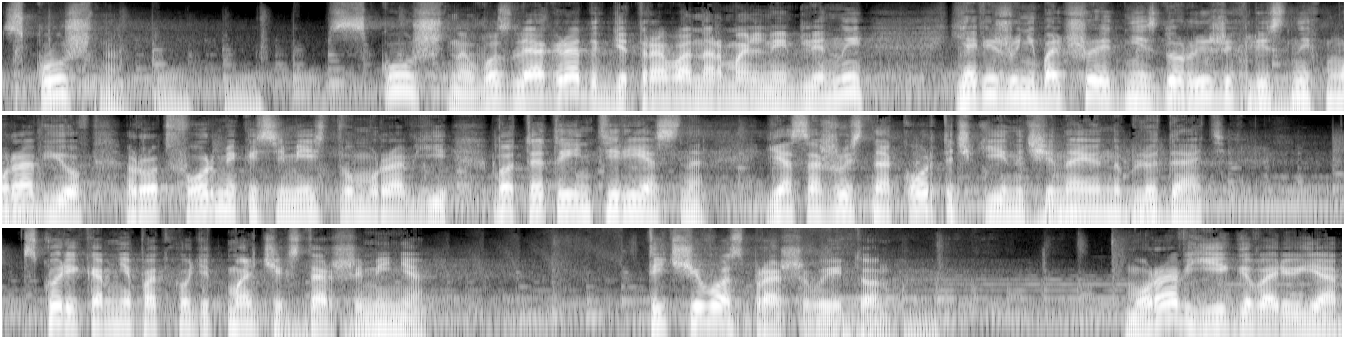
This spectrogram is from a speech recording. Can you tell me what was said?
Скучно. Скучно. Возле ограды, где трава нормальной длины, я вижу небольшое гнездо рыжих лесных муравьев, род формика семейства муравьи. Вот это интересно. Я сажусь на корточки и начинаю наблюдать. Вскоре ко мне подходит мальчик старше меня. «Ты чего?» – спрашивает он. «Муравьи», – говорю я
